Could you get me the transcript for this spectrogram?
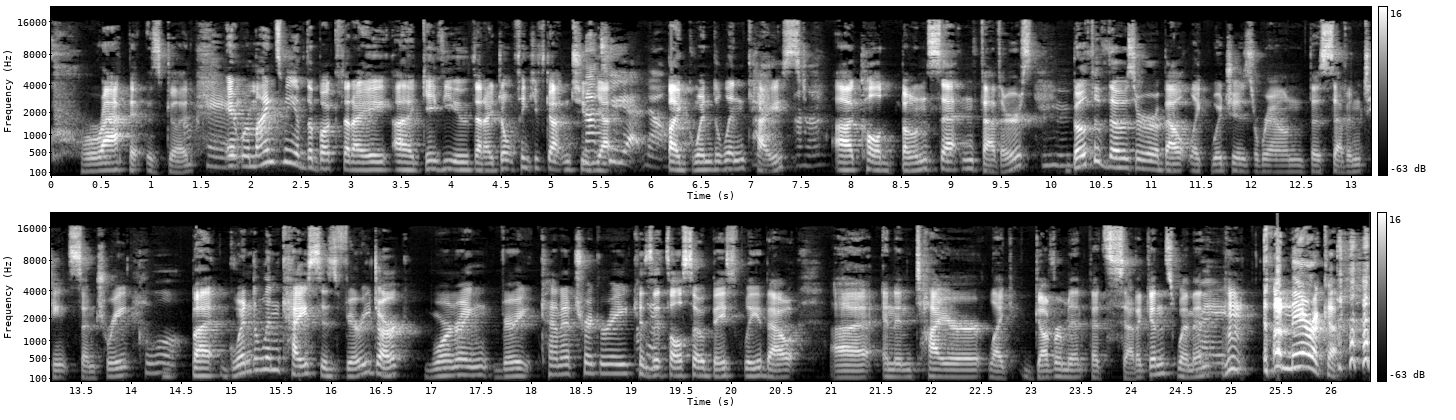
crap, it was good. Okay. It reminds me of the book that I uh, gave you that I don't think you've gotten to Not yet yet. No. by Gwendolyn Kiste Uh-huh. uh, called Boneset and Feathers. Mhm. Both of those are about like witches around the 17th century. Cool. But Gwendolyn Kiste is very dark, warning, very kind of triggery because Okay. it's also basically about uh, an entire like government that's set against women. Right. America.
